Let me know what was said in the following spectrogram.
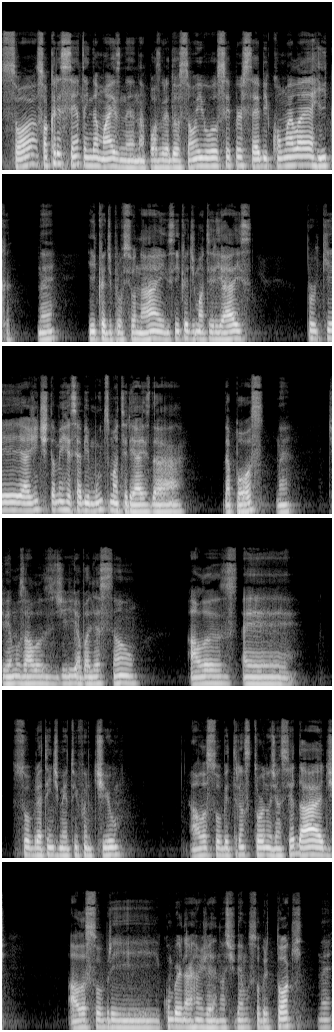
só só acrescenta ainda mais, né, na pós-graduação e você percebe como ela é rica, né? Rica de profissionais, rica de materiais, porque a gente também recebe muitos materiais da da pós, né? Tivemos aulas de avaliação, aulas é, sobre atendimento infantil, aulas sobre transtornos de ansiedade, aulas sobre com Bernard Rangel, nós tivemos sobre toque, né?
